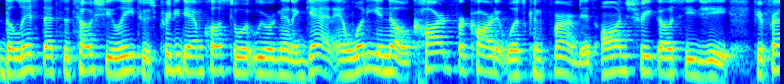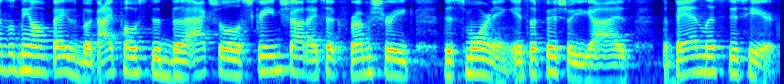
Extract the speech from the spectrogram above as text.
the list that Satoshi leaked was pretty damn close to what we were gonna get. And what do you know? Card for card, it was confirmed. It's on Shriek OCG. If you're friends with me on Facebook, I posted the actual screenshot I took from Shriek this morning. It's official, you guys. The ban list is here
